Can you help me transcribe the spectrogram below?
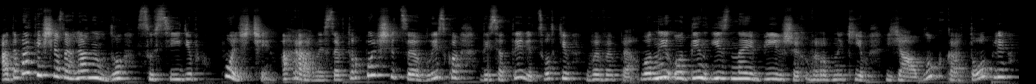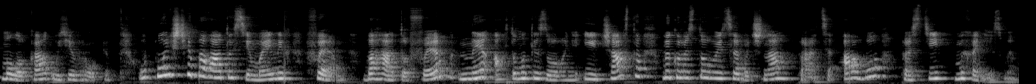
А давайте ще заглянемо до сусідів Польщі. Аграрний сектор Польщі це близько 10% ВВП. Вони один із найбільших виробників яблук, картоплі, молока у Європі. У Польщі багато сімейних ферм. Багато ферм не автоматизовані і часто використовується ручна праця або прості механізми.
